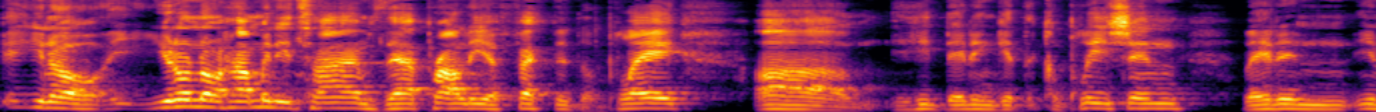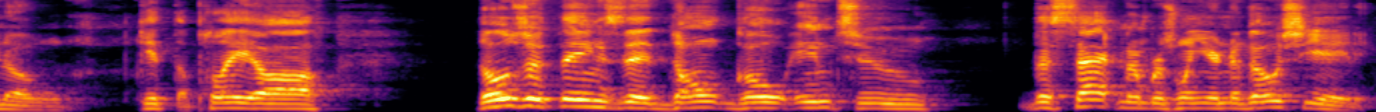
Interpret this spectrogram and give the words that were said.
you know, you don't know how many times that probably affected the play. Um, he, they didn't get the completion. They didn't, you know, get the playoff. Those are things that don't go into the sack numbers when you're negotiating.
